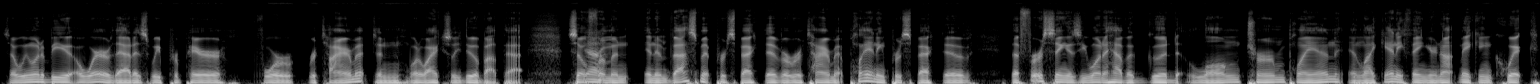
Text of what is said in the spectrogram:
So we want to be aware of that as we prepare for retirement and what do I actually do about that? So Yeah. from an, an investment perspective or retirement planning perspective, the first thing is you want to have a good long-term plan and like anything you're not making quick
